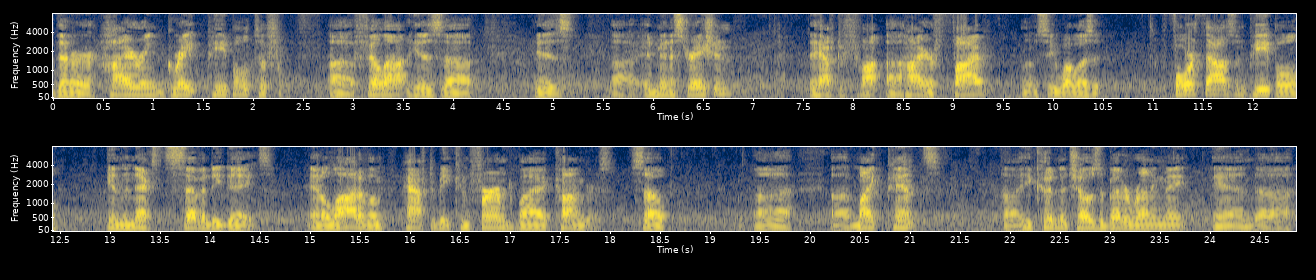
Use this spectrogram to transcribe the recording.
that are hiring great people to f- uh, fill out his uh, his uh, administration. They have to uh, hire five. let me see, what was it? Four thousand people in the next seventy days, and a lot of them have to be confirmed by Congress. So, uh, uh, Mike Pence, uh, he couldn't have chose a better running mate, and uh,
